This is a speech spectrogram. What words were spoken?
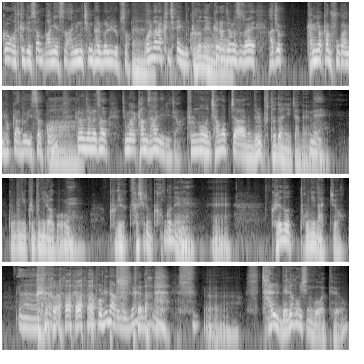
그건 어떻게 됐어? 망했어? 아니면 지금 별 볼 일 없어? 네. 얼마나 큰 차이입니까? 그러네요. 그런 점에서 저의 아주 강력한 후광 효과도 있었고 아. 그런 점에서 정말 감사한 일이죠. 풀무원 창업자는 늘 붙어 다니잖아요. 네. 그분이 그분이라고. 네. 그게 사실은 큰 거네. 네. 네. 그래도 돈이 났죠. 아, 다 보기 나름이죠. 어, 잘 내려놓으시는 것 같아요.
